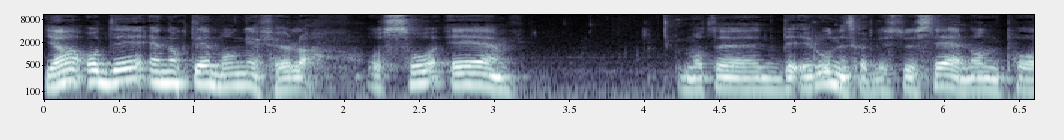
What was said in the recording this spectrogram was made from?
Ja, og det er nok det mange føler. Og så er måte, det ironiske at hvis du ser noen på,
